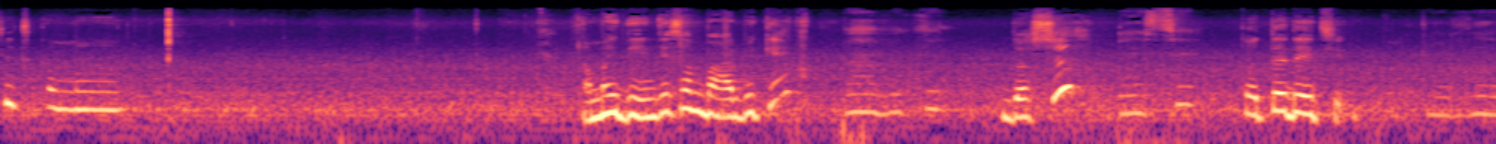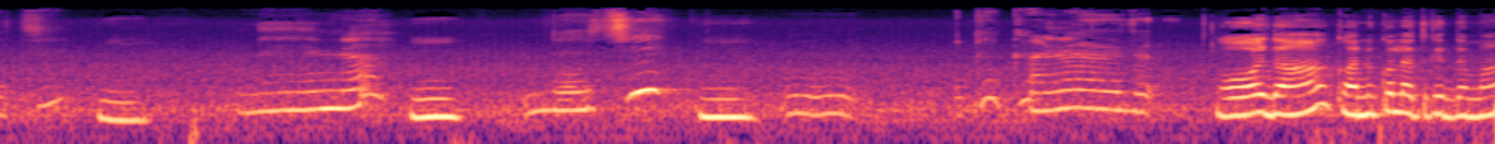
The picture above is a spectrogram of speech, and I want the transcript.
చిచ్చుకమ్మా అమ్మ ఇది ఏం చేసాం బార్బీకి? డ్రెస్ కొత్త తెచ్చి ఓదా కనుక్కోలు అతికిద్దామా.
